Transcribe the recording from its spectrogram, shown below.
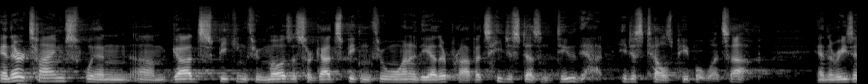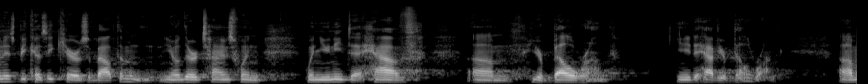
And there are times when um, god's speaking through moses or god's speaking through one of the other prophets he just doesn't do that. He just tells people what's up. And the reason is because he cares about them and you know there are times when when you need to have um, your bell rung. You need to have your bell rung um,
